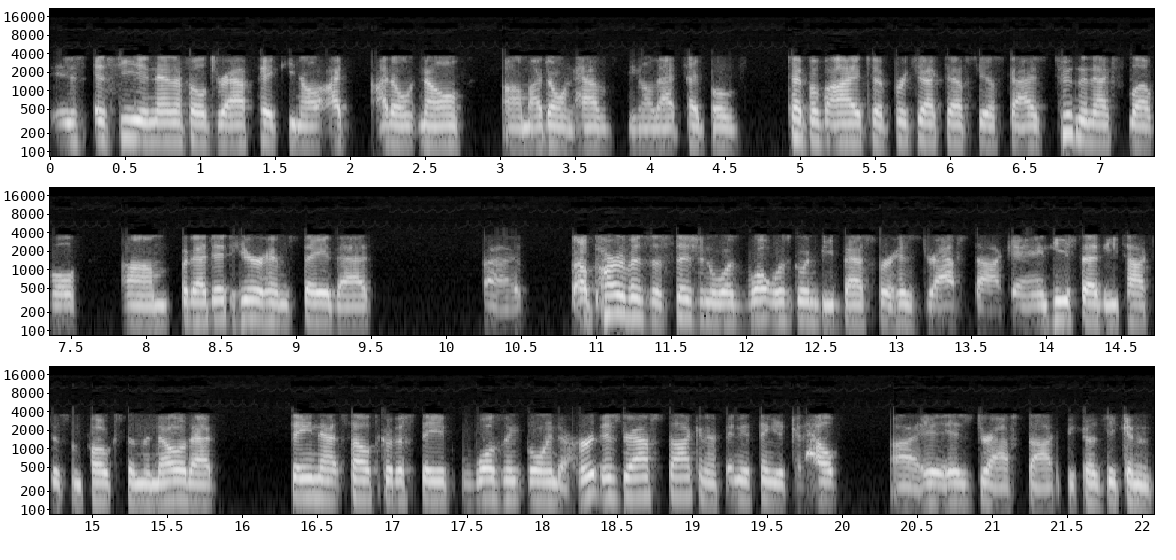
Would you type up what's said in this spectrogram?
is, is he an NFL draft pick? You know, I I don't know. Um, I don't have you know that type of type of eye to project FCS guys to the next level. Um, but I did hear him say that uh, a part of his decision was what was going to be best for his draft stock. And he said he talked to some folks in the know that saying that South Dakota State wasn't going to hurt his draft stock, and if anything, it could help uh, his draft stock because he can,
